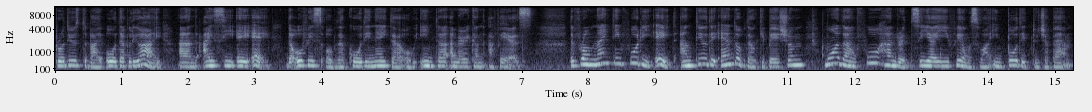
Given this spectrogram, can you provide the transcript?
produced by OWI and ICAA, the Office of the Coordinator of Inter-American Affairs from 1948 until the end of the occupation, more than 400 CIE films were imported to Japan.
